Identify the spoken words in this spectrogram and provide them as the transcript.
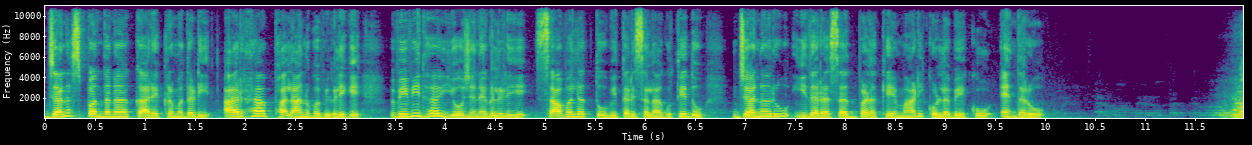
ಜನಸ್ಪಂದನ ಕಾರ್ಯಕ್ರಮದಡಿ ಅರ್ಹ ಫಲಾನುಭವಿಗಳಿಗೆ ವಿವಿಧ ಯೋಜನೆಗಳಡಿ ಸವಲತ್ತು ವಿತರಿಸಲಾಗುತ್ತಿದ್ದು ಜನರು ಇದರ ಸದ್ಬಳಕೆ ಮಾಡಿಕೊಳ್ಳಬೇಕು ಎಂದರು. ಕೂಡ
